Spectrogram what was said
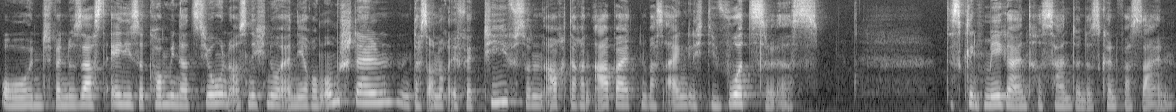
Und wenn du sagst, ey, diese Kombination aus nicht nur Ernährung umstellen und das auch noch effektiv, sondern auch daran arbeiten, was eigentlich die Wurzel ist. Das klingt mega interessant und das könnte was sein.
